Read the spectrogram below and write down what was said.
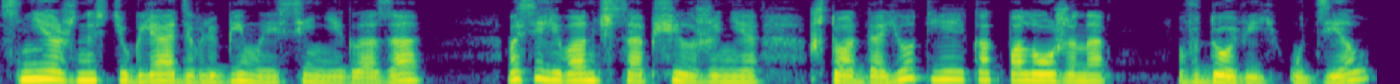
С нежностью, глядя в любимые синие глаза, Василий Иванович сообщил жене, что отдает ей, как положено, вдовий удел,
